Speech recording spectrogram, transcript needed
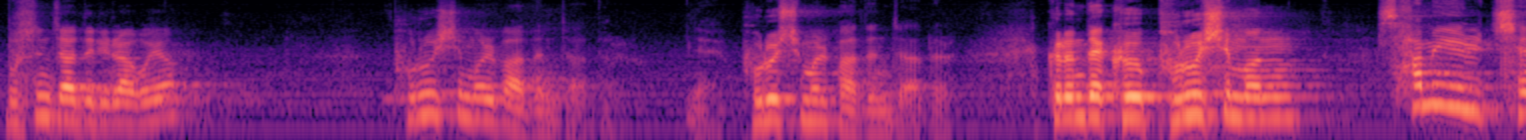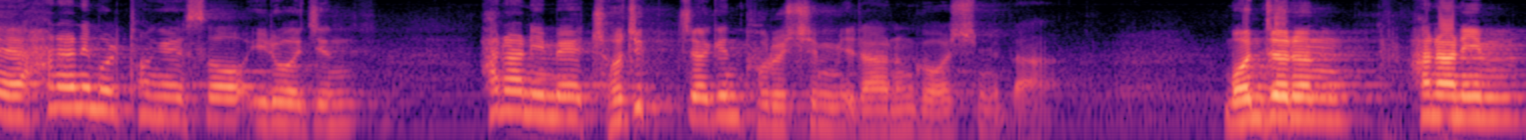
무슨 자들이라고요? 부르심을 받은 자들. 네, 부르심을 받은 자들. 그런데 그 부르심은 삼위일체 하나님을 통해서 이루어진 하나님의 조직적인 부르심이라는 것입니다. 먼저는 하나님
